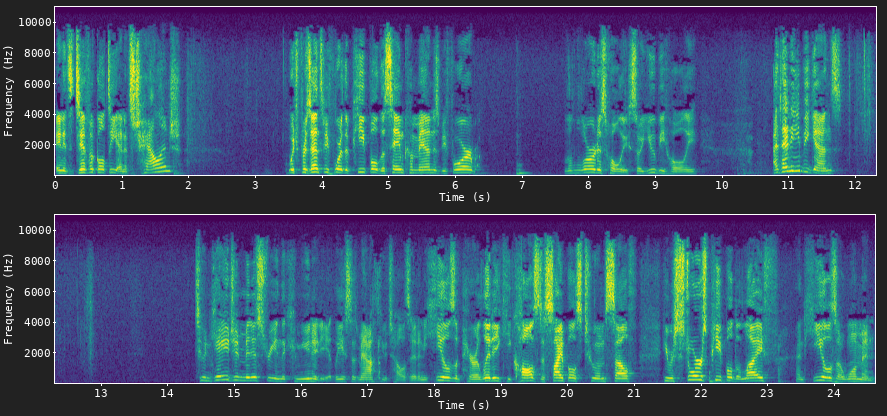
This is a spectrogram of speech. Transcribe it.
in its difficulty and its challenge, which presents before the people the same command as before the Lord is holy, so you be holy. And then he begins to engage in ministry in the community, at least as Matthew tells it. And he heals a paralytic, he calls disciples to himself, he restores people to life, and heals a woman.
